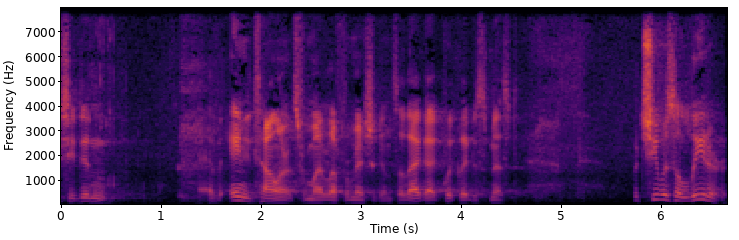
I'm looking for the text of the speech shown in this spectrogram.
she didn't have any tolerance for my love for Michigan, so that got quickly dismissed. But she was a leader.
